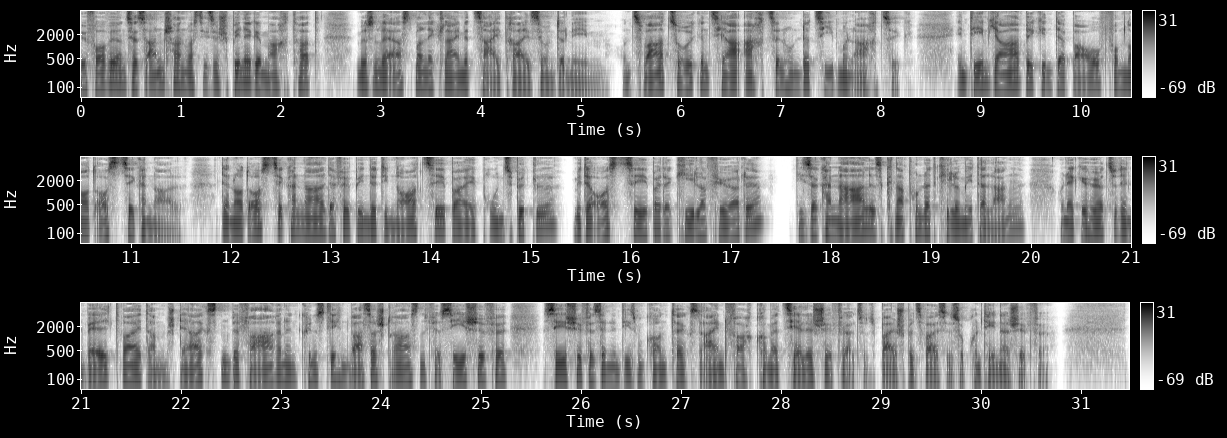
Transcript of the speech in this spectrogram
Bevor wir uns jetzt anschauen, was diese Spinne gemacht hat, müssen wir erstmal eine kleine Zeitreise unternehmen. Und zwar zurück ins Jahr 1887. In dem Jahr beginnt der Bau vom Nordostseekanal. Der Nordostseekanal, der verbindet die Nordsee bei Brunsbüttel mit der Ostsee bei der Kieler Förde dieser Kanal ist knapp 100 Kilometer lang und er gehört zu den weltweit am stärksten befahrenen künstlichen Wasserstraßen für Seeschiffe. Seeschiffe sind in diesem Kontext einfach kommerzielle Schiffe, also beispielsweise so Containerschiffe.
